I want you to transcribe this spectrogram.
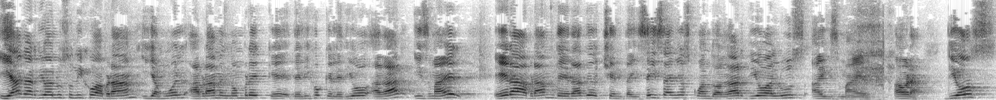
y Agar dio a luz un hijo a Abraham y llamó el Abraham el nombre que, del hijo que le dio Agar, Ismael. Era Abraham de edad de 86 años cuando Agar dio a luz a Ismael. Ahora, Dios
